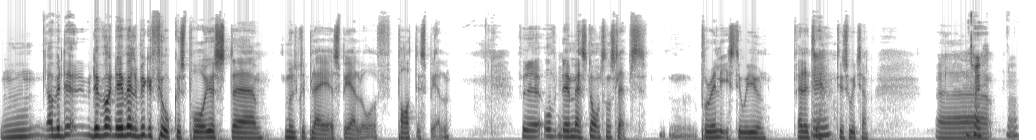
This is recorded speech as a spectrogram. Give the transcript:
mm, ja, det, det, var, det är väldigt mycket fokus på just uh, multiplayer-spel och partyspel. För det, och det är mest de som släpps mm, på release till Wii U. Eller till, Mm. till switchen. Eh, Ja.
